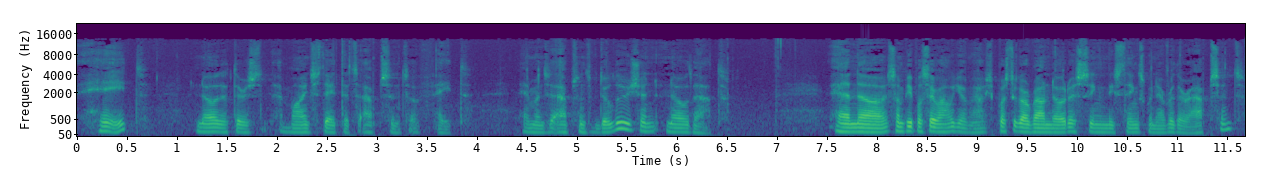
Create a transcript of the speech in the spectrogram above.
hate, know that there's a mind state that's absent of hate. And when there's absence of delusion, know that. And uh, some people say, well, you're supposed to go around noticing these things whenever they're absent.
